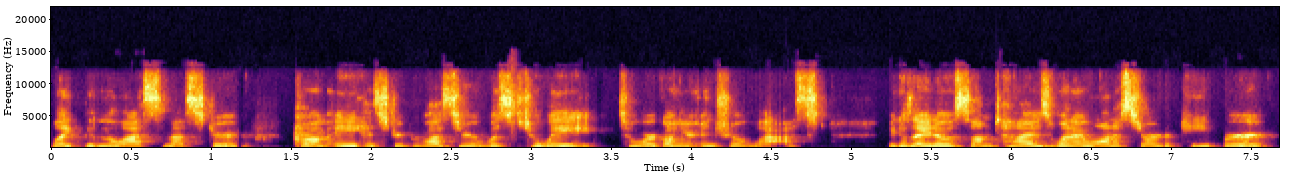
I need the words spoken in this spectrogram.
like in the last semester from a history professor was to wait to work on your intro last. Because i know sometimes when i want to start a paper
